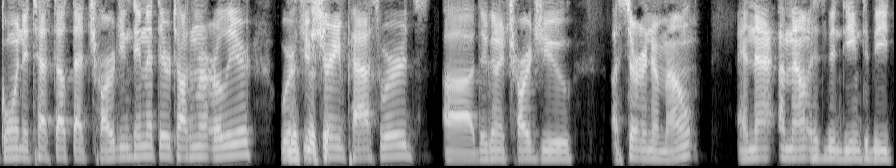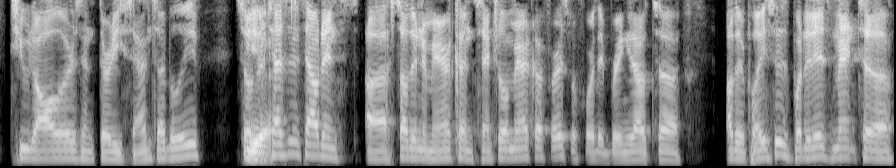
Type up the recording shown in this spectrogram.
going to test out that charging thing that they were talking about earlier, where if you're ch- sharing passwords, uh, they're going to charge you a certain amount, and that amount has been deemed to be two dollars and thirty cents, I believe. So Yeah. they're testing this out in uh, Southern America and Central America first before they bring it out to other places. But it is meant to.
